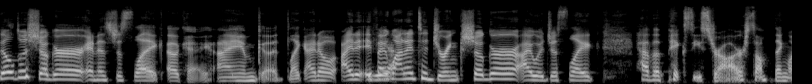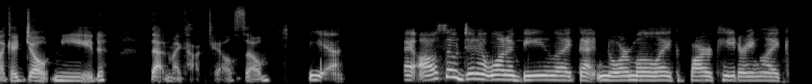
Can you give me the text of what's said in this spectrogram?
filled with sugar and it's just like okay i am good like i don't i if yeah. i wanted to drink sugar i would just like have a pixie straw or something like i don't need that in my cocktail so yeah I also didn't want to be like that normal like bar catering, like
